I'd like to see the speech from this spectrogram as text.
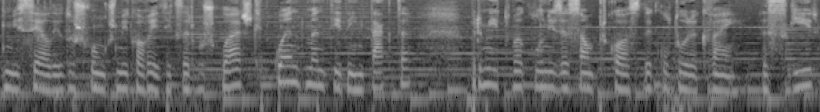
de micélio dos fungos micorríticos arbusculares, que, quando mantida intacta, permite uma colonização precoce da cultura que vem a seguir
